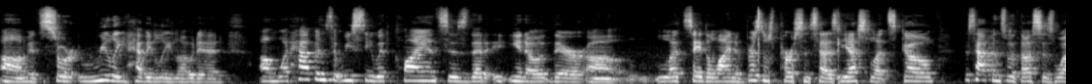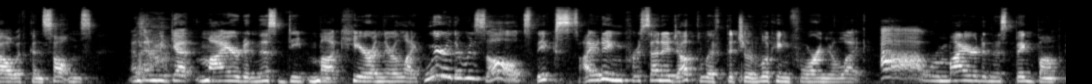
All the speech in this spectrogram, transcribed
Um, it's sort of really heavily loaded. Um, what happens that we see with clients is that you know they're, uh, let's say the line of business person says yes, let's go. This happens with us as well with consultants. And then we get mired in this deep muck here, and they're like, Where are the results? The exciting percentage uplift that you're looking for. And you're like, Ah, we're mired in this big bump.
